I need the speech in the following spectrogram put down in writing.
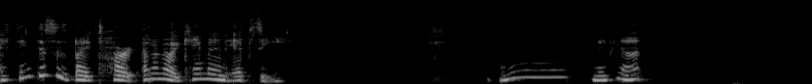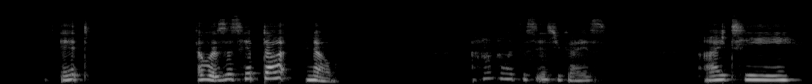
I think this is by Tarte. I don't know. It came in an Ipsy. Mm, maybe not. It, oh, is this Hip Dot? No. I don't know what this is, you guys. I-T-E-M.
